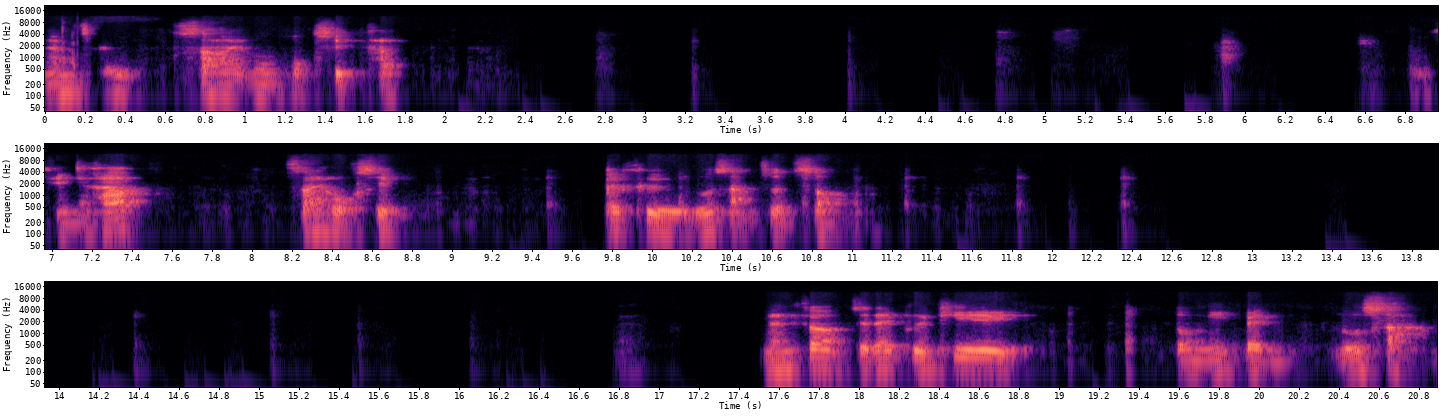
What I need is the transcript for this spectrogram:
งั้นใช้ทรายลงหกสิบครับ โอเคนะครับทรายหกสิบก็คือรูทสามส่วนสองนั้นก็จะได้พื้นที่ตรงนี้เป็นรูทสาม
